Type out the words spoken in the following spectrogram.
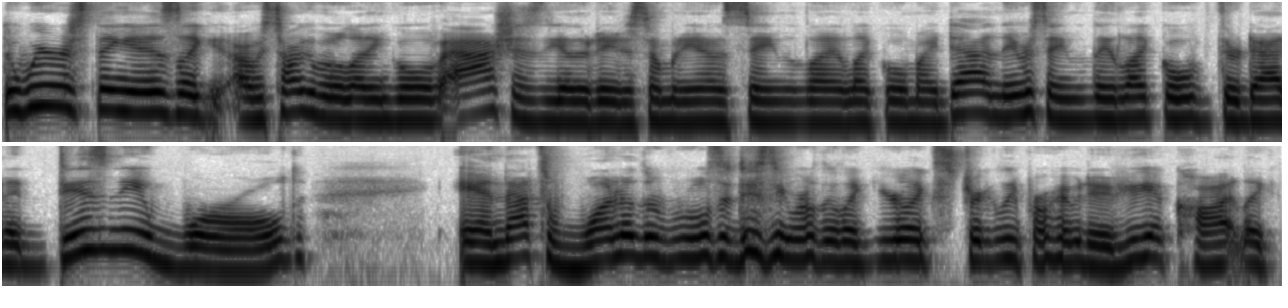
the weirdest thing is like i was talking about letting go of ashes the other day to somebody i was saying that i let go of my dad and they were saying they let go of their dad at disney world and that's one of the rules of Disney World. They're like, you're like strictly prohibited. If you get caught like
